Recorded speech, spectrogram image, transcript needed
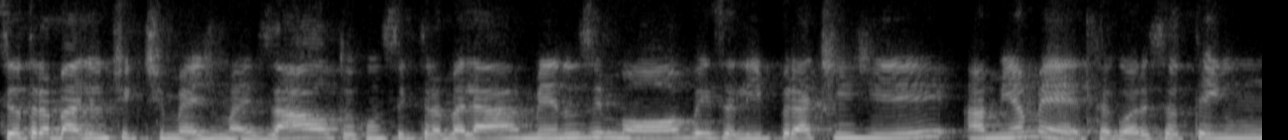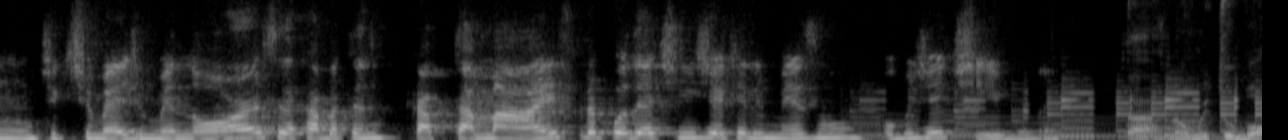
Se eu trabalho um ticket médio mais alto, eu consigo trabalhar menos imóveis ali para atingir a minha meta. Agora, se eu tenho um ticket médio menor, você acaba tendo que captar mais para poder atingir aquele mesmo objetivo, né? Tá, não muito bom.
